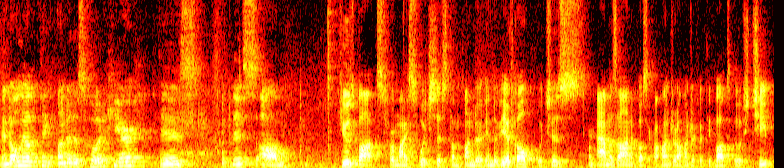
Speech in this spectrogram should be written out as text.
And the only other thing under this hood here is this um, fuse box for my switch system under in the vehicle, which is from Amazon. It costs like 100, 150 bucks. It was cheap.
